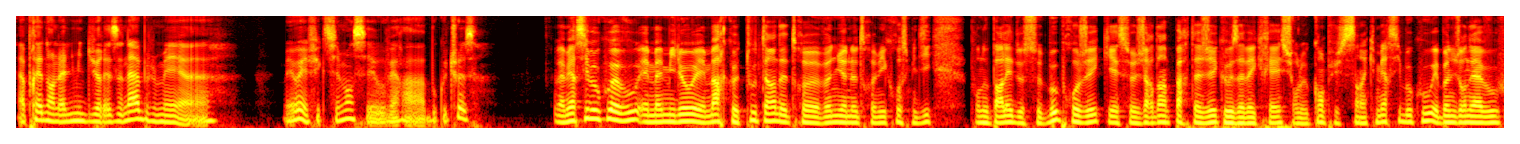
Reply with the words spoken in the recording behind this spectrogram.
Après, dans la limite du raisonnable, mais, euh, mais oui, effectivement, c'est ouvert à beaucoup de choses. Bah, merci beaucoup à vous, Emma Milo et Marc Toutin, d'être venus à notre micro ce midi pour nous parler de ce beau projet qui est ce jardin partagé que vous avez créé sur le campus 5. Merci beaucoup et bonne journée à vous.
